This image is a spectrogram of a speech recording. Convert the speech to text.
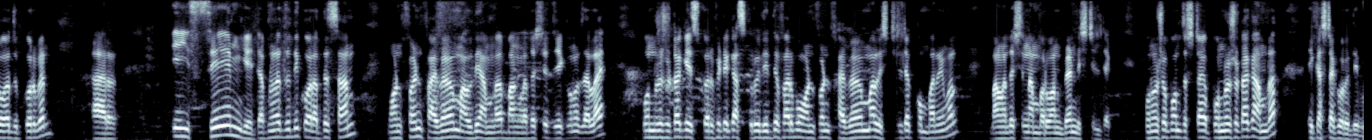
যোগাযোগ করবেন। আর এই সেম গেট আপনারা যদি করাতে চান ওয়ান পয়েন্ট ফাইভ এম মাল দিয়ে আমরা বাংলাদেশের যে কোনো জেলায় পনেরোশো টাকা স্কোয়ার ফিটে কাজ করে দিতে পারব। ওয়ান পয়েন্ট ফাইভ এম মাল স্টিলটেক কোম্পানির মাল, বাংলাদেশের নাম্বার ওয়ান ব্র্যান্ড স্টিলটেক পনেরোশো পঞ্চাশ টাকা, পনেরোশো টাকা আমরা এই কাজটা করে দিব।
